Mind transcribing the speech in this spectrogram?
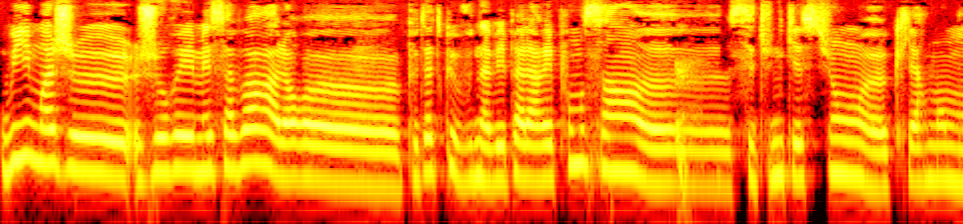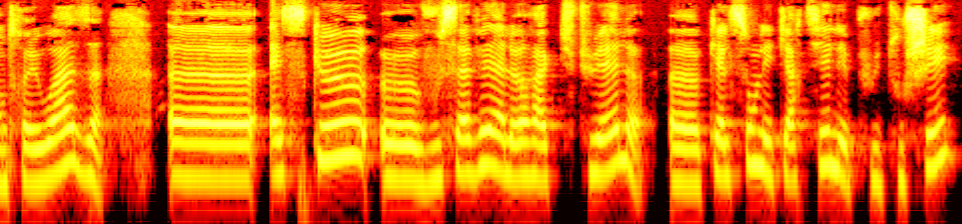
Oui, moi je j'aurais aimé savoir. Alors euh, peut-être que vous n'avez pas la réponse. Hein, euh, c'est une question euh, clairement montreuilloise. Euh, Est-ce que euh, vous savez à l'heure actuelle euh, quels sont les quartiers les plus touchés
